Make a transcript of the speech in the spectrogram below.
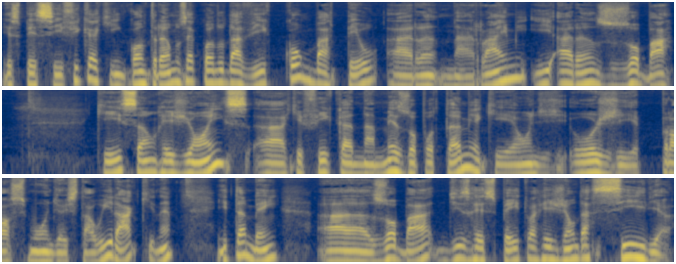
específica que encontramos é quando Davi combateu Aran Naraim e Aranzobá, que são regiões ah, que fica na Mesopotâmia, que é onde hoje é próximo onde está o Iraque, né? E também a Zobá diz respeito à região da Síria.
